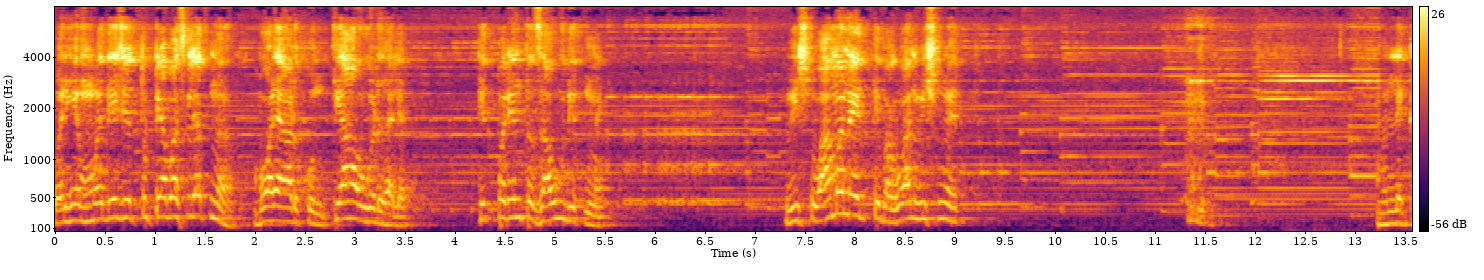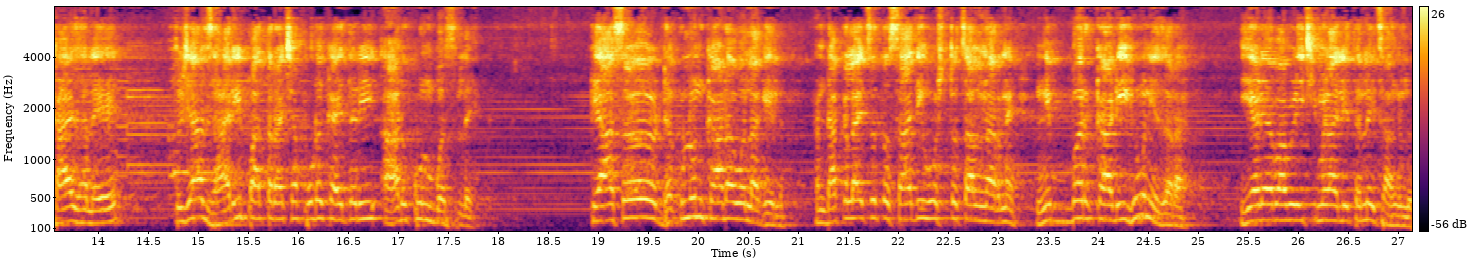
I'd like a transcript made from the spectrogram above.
पण हे मध्ये जे तुट्या बसल्यात ना बोळ्या अडकून त्या अवघड झाल्या तिथपर्यंत जाऊ देत नाही. विष्णू वामन आहेत ते भगवान विष्णू आहेत. म्हणले काय झालंय? तुझ्या झारी पात्राच्या पुढं काहीतरी अडकून बसलंय. ते असं ढकलून काढावं लागेल. आणि ढकलायचं तर साधी गोष्ट चालणार नाही. निब्बर काडी घेऊन ये जरा. येड्या बाबळीची मिळाली तर लय चांगलं.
